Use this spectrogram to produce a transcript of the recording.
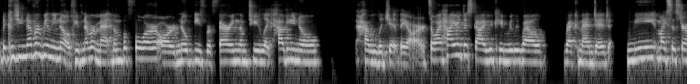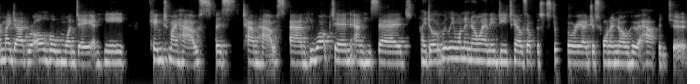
because you never really know if you've never met them before or nobody's referring them to you. Like, how do you know how legit they are? So I hired this guy who came really well recommended. Me, my sister, and my dad were all home one day and he came to my house, this townhouse, and he walked in and he said, I don't really want to know any details of the story. I just want to know who it happened to.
